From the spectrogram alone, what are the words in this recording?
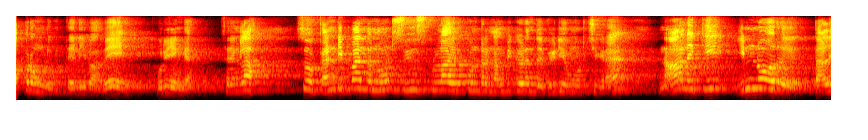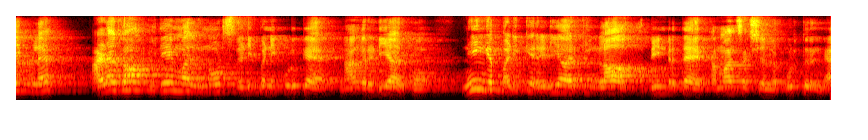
அப்புறம் உங்களுக்கு தெளிவாகவே புரியுங்க. சரிங்களா? ஸோ கண்டிப்பாக இந்த நோட்ஸ் யூஸ்ஃபுல்லாக இருக்குன்ற நம்பிக்கையோட இந்த வீடியோ முடிச்சுக்கிறேன். நாளைக்கு இன்னொரு தலைப்பில் அழகாக இதே மாதிரி நோட்ஸ் ரெடி பண்ணி கொடுக்க நாங்கள் ரெடியாக இருக்கோம். நீங்கள் படிக்க ரெடியாக இருக்கீங்களா? அப்படின்றத கமெண்ட் செக்ஷனில் கொடுத்துருங்க.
